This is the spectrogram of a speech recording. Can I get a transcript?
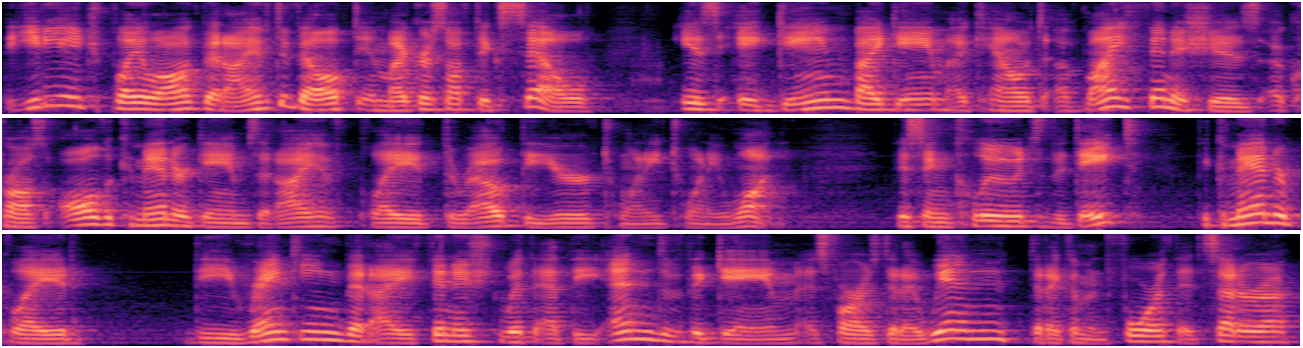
The EDH play log that I have developed in Microsoft Excel is a game by game account of my finishes across all the Commander games that I have played throughout the year 2021. This includes the date, the Commander played, the ranking that I finished with at the end of the game, as far as did I win, did I come in fourth, etc.,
